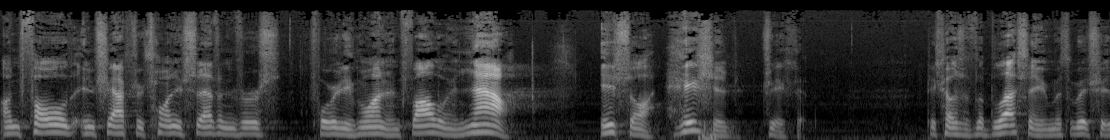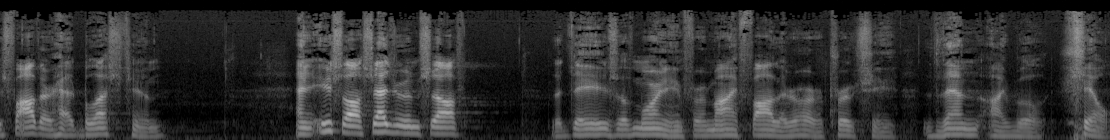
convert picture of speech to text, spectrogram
unfold in chapter 27, verse 41 and following. Now, Esau hated Jacob because of the blessing with which his father had blessed him. And Esau said to himself, The days of mourning for my father are approaching then I will kill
